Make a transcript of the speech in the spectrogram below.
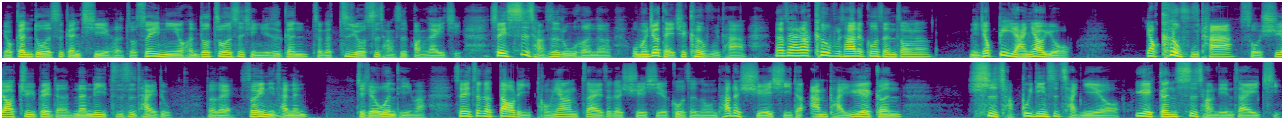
有更多的是跟企业合作，所以你有很多做的事情也是跟整个自由市场是绑在一起。所以市场是如何呢？我们就得去克服它。那在它克服它的过程中呢，你就必然要有要克服它所需要具备的能力、知识、态度，对不对？所以你才能解决问题嘛。所以这个道理同样在这个学习的过程中，它的学习的安排越跟。市场不一定是产业哦，越跟市场连在一起，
